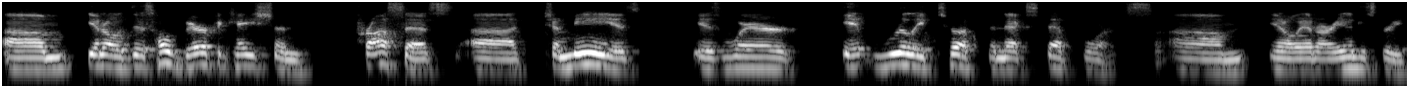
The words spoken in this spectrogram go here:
Um, you know, this whole verification process uh, to me is is where it really took the next step for us. Um, you know, in our industry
